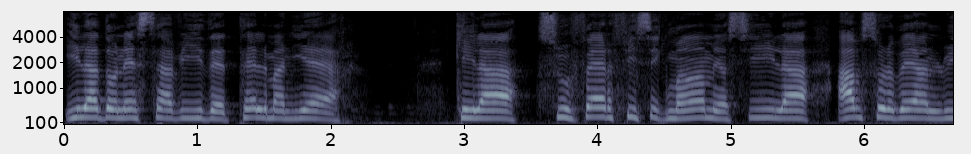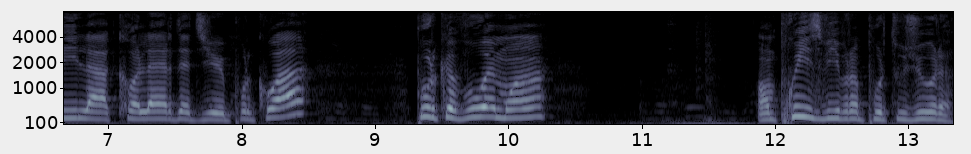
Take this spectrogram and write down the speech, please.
il a donné sa vie de telle manière? Qu'il a souffert physiquement, mais aussi il a absorbé en lui la colère de Dieu. Pourquoi? Pour que vous et moi, on puisse vivre pour toujours.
